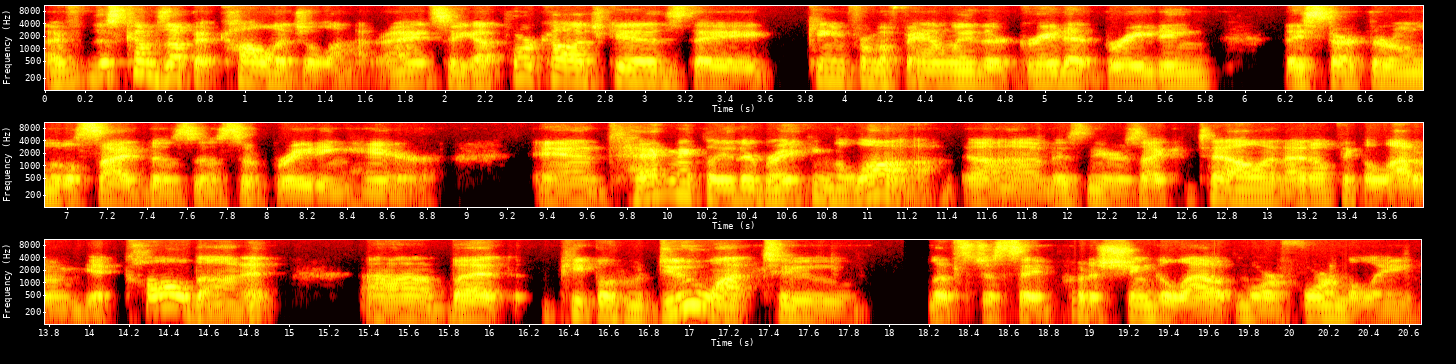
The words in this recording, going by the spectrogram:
I've, this comes up at college a lot, right? So you got poor college kids, they came from a family, they're great at braiding. They start their own little side business of braiding hair. And technically, they're breaking the law, um, as near as I can tell. And I don't think a lot of them get called on it. Uh, but people who do want to, let's just say, put a shingle out more formally,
